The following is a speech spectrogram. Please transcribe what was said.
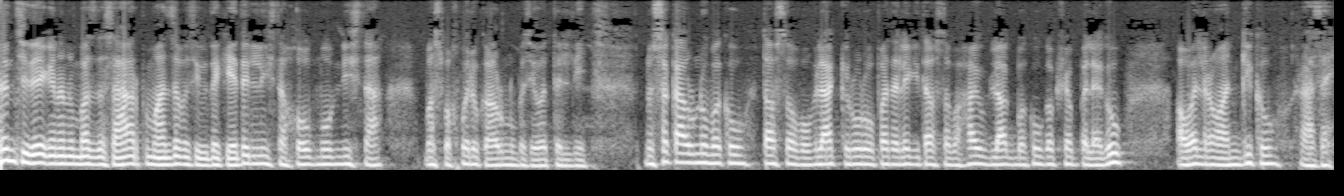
نن چې دی که نه نو بس د سهار په مانځه پسې وده کېدل نشته خوب موب نشته بس په خپلو کارونو پسې وتل دي نو څه کارونه به کوو تاسو ته په بلاګ کې ورو پته لګي تاسو ته به ښایو بلاګ به کوو ګپ شپ به لګو اول روانګي کوو راځئ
